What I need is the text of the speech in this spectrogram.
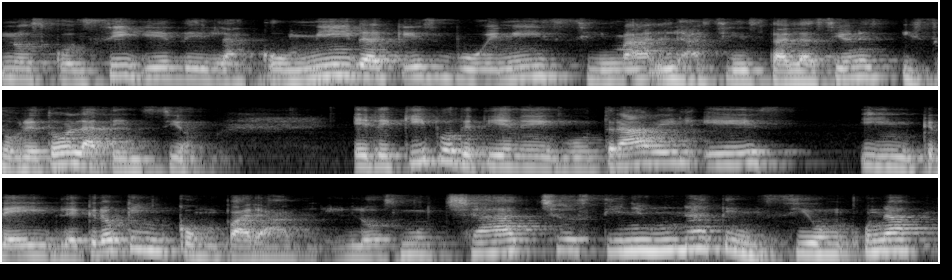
nos consigue, de la comida que es buenísima, las instalaciones y sobre todo la atención el equipo que tiene Good es increíble, creo que incomparable. Los muchachos tienen una atención, una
